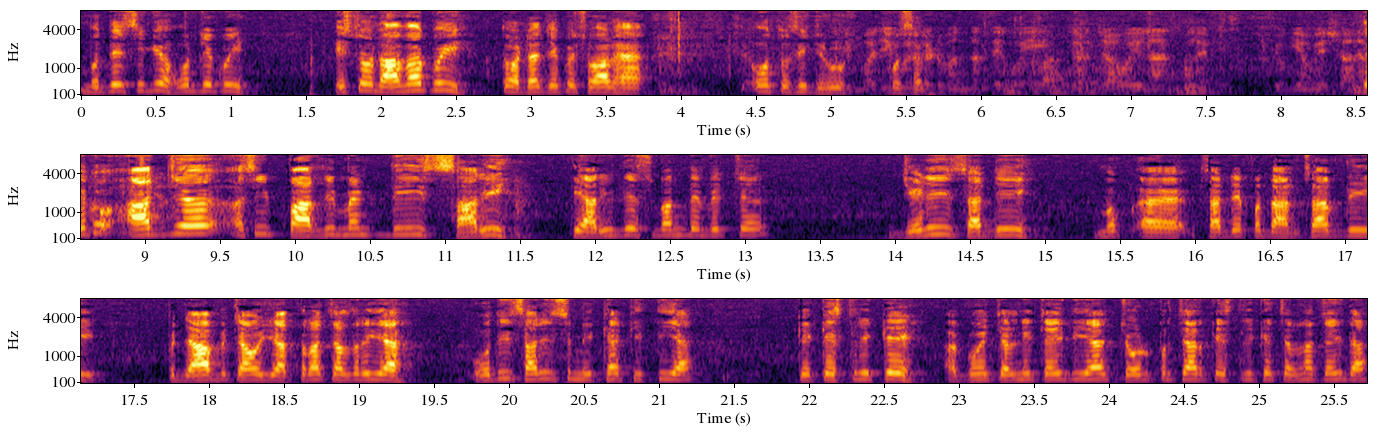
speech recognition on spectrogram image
ਮੁੱਦੇ ਸੀਗੇ। ਹੋਰ ਜੇ ਕੋਈ ਇਸ ਤੋਂ ਇਲਾਵਾ ਕੋਈ ਤੁਹਾਡਾ ਜੇ ਕੋਈ ਸਵਾਲ ਹੈ ਉਹ ਤੁਸੀਂ ਜ਼ਰੂਰ ਪੁੱਛ ਸਕਦੇ ਦੇਖੋ ਅੱਜ ਅਸੀਂ ਪਾਰਲੀਮੈਂਟ ਦੀ ਸਾਰੀ ਤਿਆਰੀ ਦੇ ਸੰਬੰਧ ਦੇ ਵਿੱਚ ਜਿਹੜੀ ਸਾਡੀ ਸਾਡੇ ਪ੍ਰਧਾਨ ਸਾਹਿਬ ਦੀ ਪੰਜਾਬ ਬਚਾਓ ਯਾਤਰਾ ਚੱਲ ਰਹੀ ਹੈ, ਉਹਦੀ ਸਾਰੀ ਸਮੀਖਿਆ ਕੀਤੀ ਹੈ ਕਿ ਕਿਸ ਤਰੀਕੇ ਅੱਗੋਂ ਚੱਲਣੀ ਚਾਹੀਦੀ ਹੈ, ਚੋਣ ਪ੍ਰਚਾਰ ਕਿਸ ਤਰੀਕੇ ਚੱਲਣਾ ਚਾਹੀਦਾ।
